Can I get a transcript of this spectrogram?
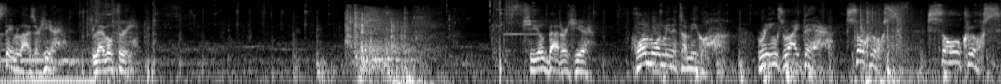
stabilizer here. Level three. Shield battery here. One more minute, amigo. Ring's right there. So close. So close.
